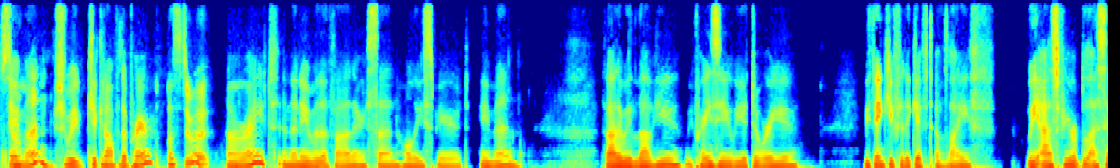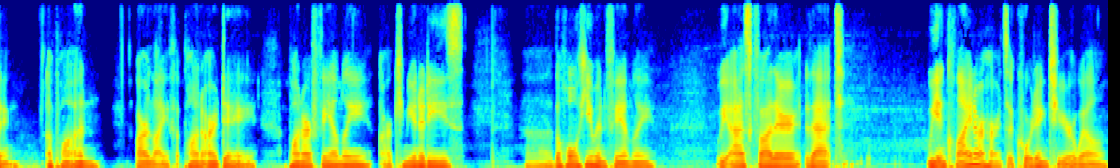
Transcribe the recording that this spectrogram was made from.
So amen should we kick it off with a prayer let's do it. All right. In the name of the Father, Son, Holy Spirit. Amen. Father, we love you. We praise you. We adore you. We thank you for the gift of life. We ask for your blessing upon our life, upon our day, upon our family, our communities, uh, the whole human family. We ask, Father, that we incline our hearts according to your will,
